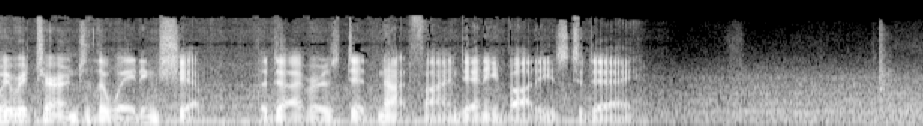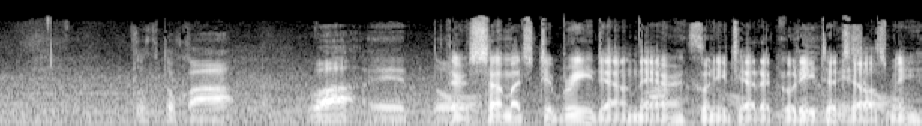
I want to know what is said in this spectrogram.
We return to the waiting ship. The divers did not find any bodies today. There's so much debris down there, Kunitera Kurita tells me.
